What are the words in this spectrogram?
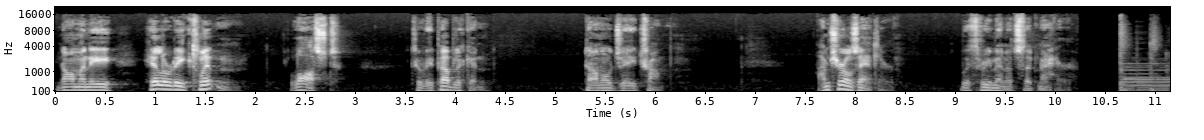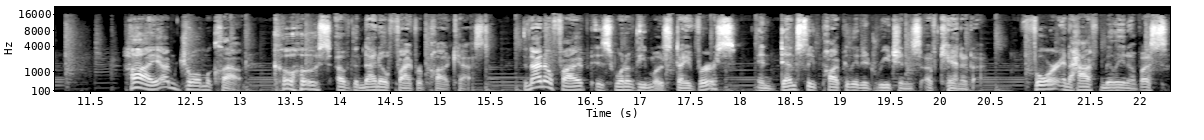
nominee Hillary Clinton lost to Republican Donald J. Trump. I'm Charles Adler with Three Minutes That Matter. Hi, I'm Joel McLeod, co host of the 905er podcast. The 905 is one of the most diverse and densely populated regions of Canada. Four and a half million of us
